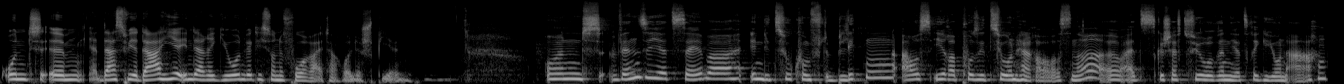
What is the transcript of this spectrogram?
Und ähm, dass wir da hier in der Region wirklich so eine Vorreiterrolle spielen. Und wenn Sie jetzt selber in die Zukunft blicken, aus Ihrer Position heraus, ne, äh, als Geschäftsführerin jetzt Region Aachen,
